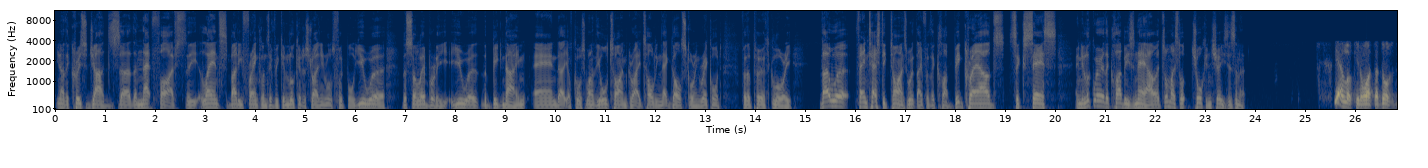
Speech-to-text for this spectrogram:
you know, the Chris Judds, uh, the Nat Fyfes, the Lance Buddy Franklins. If we can look at Australian rules football, you were the celebrity, you were the big name, and uh, of course, one of the all-time greats, holding that goal-scoring record for the Perth Glory they were fantastic times, weren't they, for the club? Big crowds, success, and you look where the club is now. It's almost chalk and cheese, isn't it? Yeah, look, you know what? Those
